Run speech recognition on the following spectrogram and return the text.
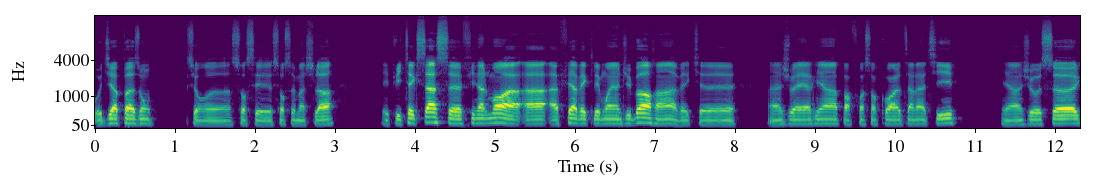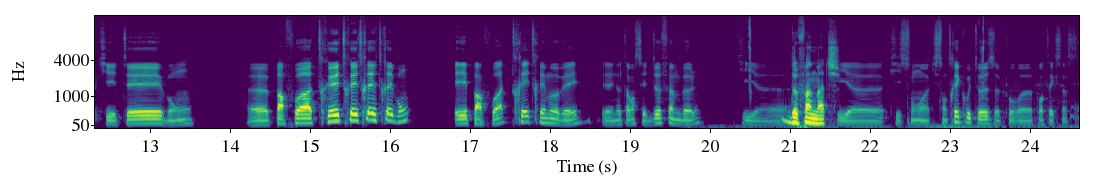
au diapason sur sur ces sur ce match-là. Et puis Texas finalement a, a, fait avec les moyens du bord, hein, avec un jeu aérien parfois sans cours alternatif et un jeu au sol qui était, bon, euh, parfois très très très très bon et parfois très très mauvais, et notamment ces deux fumbles qui, euh, de fin de match qui, euh, qui, sont, qui sont très coûteuses pour, pour Texas.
